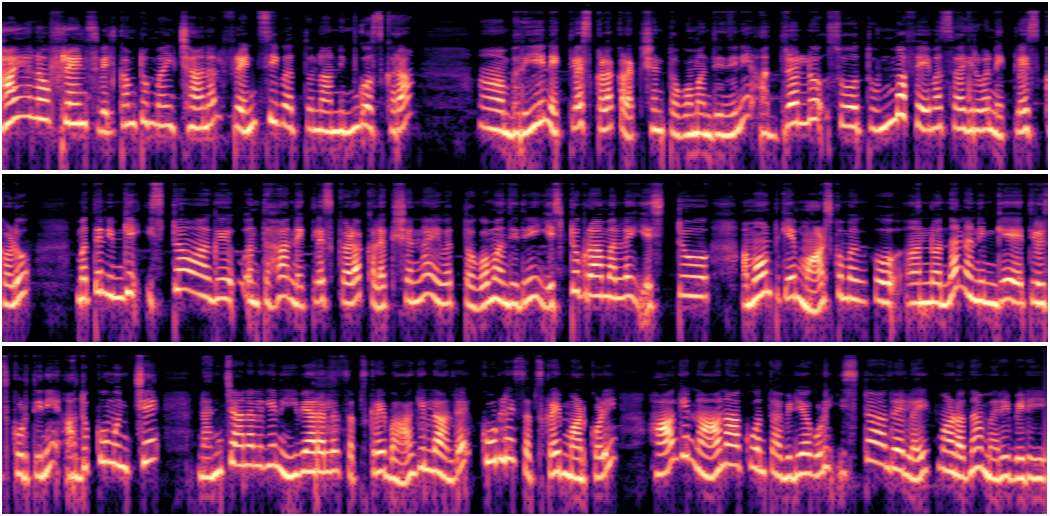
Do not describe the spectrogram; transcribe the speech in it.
Hi hello friends welcome to my channel friends ಇವತ್ತು ನಾನು ನಿಮಗೋಸ್ಕರ ಬರೀ ನೆಕ್ಲೆಸ್ಗಳ ಕಲೆಕ್ಷನ್ ತೊಗೊಂಬಂದಿದ್ದೀನಿ. ಅದರಲ್ಲೂ ಸೊ ತುಂಬ ಫೇಮಸ್ ಆಗಿರುವ ನೆಕ್ಲೆಸ್ಗಳು ಮತ್ತು ನಿಮಗೆ ಇಷ್ಟವಾಗುವಂತಹ ನೆಕ್ಲೆಸ್ಗಳ ಕಲೆಕ್ಷನ್ನ ಇವತ್ತು ತೊಗೊಂಬಂದಿದ್ದೀನಿ. ಎಷ್ಟು ಗ್ರಾಮಲ್ಲಿ ಎಷ್ಟು ಅಮೌಂಟ್ಗೆ ಮಾಡಿಸ್ಕೊಬೇಕು ಅನ್ನೋದನ್ನ ನಾನು ನಿಮಗೆ ತಿಳಿಸ್ಕೊಡ್ತೀನಿ. ಅದಕ್ಕೂ ಮುಂಚೆ ನನ್ನ ಚಾನಲ್ಗೆ ನೀವ್ಯಾರೆಲ್ಲ ಸಬ್ಸ್ಕ್ರೈಬ್ ಆಗಿಲ್ಲ ಅಂದರೆ ಕೂಡಲೇ ಸಬ್ಸ್ಕ್ರೈಬ್ ಮಾಡ್ಕೊಳ್ಳಿ. ಹಾಗೆ ನಾನು ಹಾಕುವಂಥ ವಿಡಿಯೋಗಳು ಇಷ್ಟ ಆದರೆ ಲೈಕ್ ಮಾಡೋದನ್ನ ಮರಿಬೇಡಿ.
